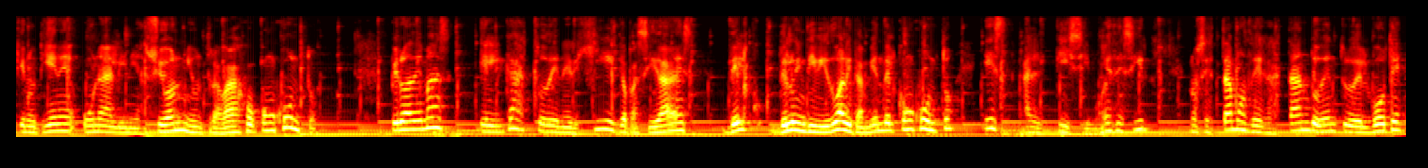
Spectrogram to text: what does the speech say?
que no tiene una alineación ni un trabajo conjunto. Pero además, el gasto de energía y capacidades de lo individual y también del conjunto es altísimo. Es decir, nos estamos desgastando dentro del bote,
